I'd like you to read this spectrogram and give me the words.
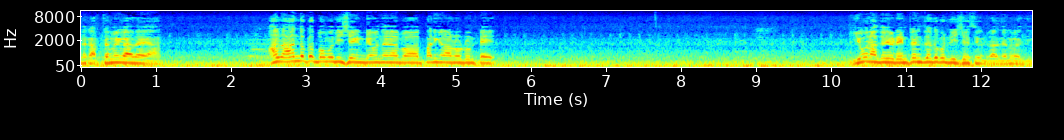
నాకు అర్థమే కాదయ్యా? అందుకు బొమ్మ తీసేయండి ఏమైనా పనికి రానోడు ఉంటే. ఈవెన్ అది ఎంట్రెన్స్ ఎంట్రన్స్ అది కూడా తీసేసిండ్రు అది తెలియదు అది.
